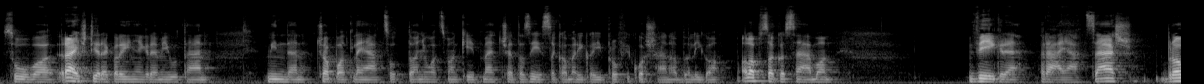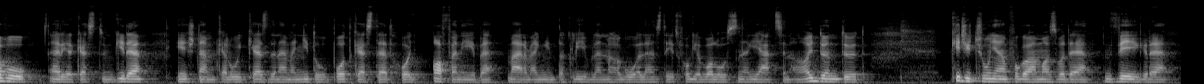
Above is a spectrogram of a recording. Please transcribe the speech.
Szóval rá is térek a lényegre, miután minden csapat lejátszotta a 82 meccset az Észak-Amerikai Profi Kosárlabda Liga alapszakaszában végre rájátszás. Bravo, elérkeztünk ide, és nem kell úgy kezdenem egy nyitó podcastet, hogy a fenébe már megint a Cleveland meg a Golden State fogja valószínűleg játszani a nagy döntőt. Kicsit csúnyán fogalmazva, de végre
